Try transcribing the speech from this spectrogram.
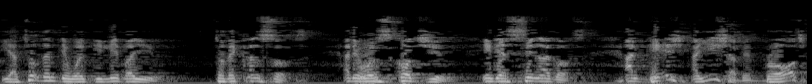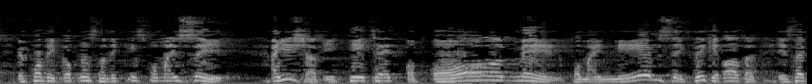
he had told them they will deliver you. to the councils, and they will scourge you in their synagogues. And, they, and ye shall be brought before the governors and the kings for my sake. And you shall be hated of all men for my name's sake. Think about that. He said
